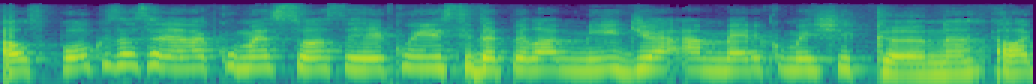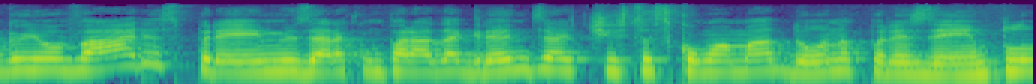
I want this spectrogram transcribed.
Aos poucos a Selena começou a ser reconhecida pela mídia américo-mexicana. Ela ganhou vários prêmios, era comparada a grandes artistas como a Madonna, por exemplo.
